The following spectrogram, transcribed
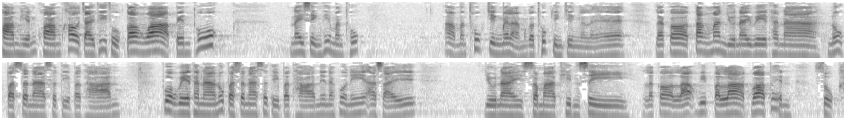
ความเห็นความเข้าใจที่ถูกต้องว่าเป็นทุกข์ในสิ่งที่มันทุกข์ อ่ามันทุกข์จริงไหมล่ะ มันก็ทุกข์จริงๆนั่นแหละแล้วก็ตั้งมั่นอยู่ในเวทนานุปัสนาสติปัฏฐาน พวกเวทนานุปัสนาสติปัฏฐานเนี่ยนะพวกนี้อาศัยอยู่ในสมาธินรีแล้วก็ละวิปลาสว่าเป็นสุข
